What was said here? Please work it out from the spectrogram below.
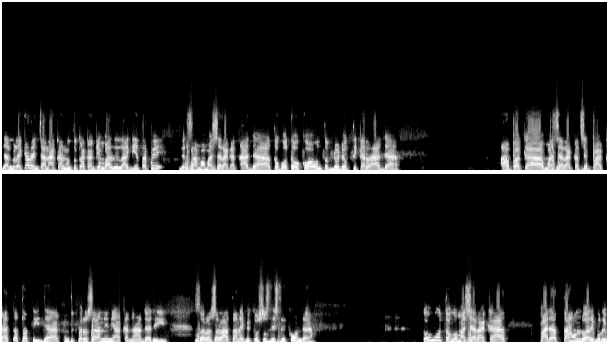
dan mereka rencanakan untuk akan kembali lagi tapi bersama masyarakat ada toko-toko untuk duduk tikar ada. Apakah masyarakat sepakat atau tidak untuk perusahaan ini akan ada di Sorong Selatan lebih khusus di Konda. Tunggu-tunggu masyarakat pada tahun 2015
